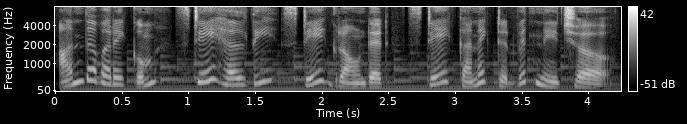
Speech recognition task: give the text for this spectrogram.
அந்த வரைக்கும் stay healthy stay grounded stay connected with nature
